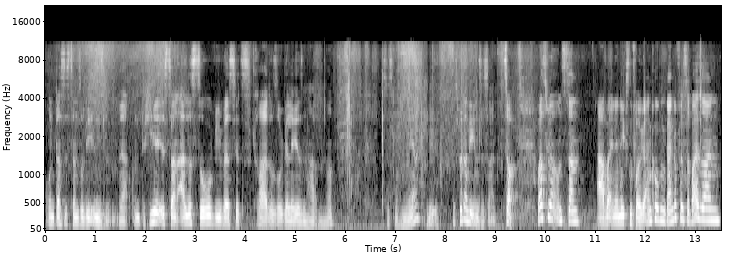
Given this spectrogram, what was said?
Und das ist dann so die Inseln. Ja, und hier ist dann alles so, wie wir es jetzt gerade so gelesen haben. Ne? Ist das noch mehr? Nö. Das wird dann die Insel sein. So, was wir uns dann aber in der nächsten Folge angucken. Danke fürs dabei sein.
